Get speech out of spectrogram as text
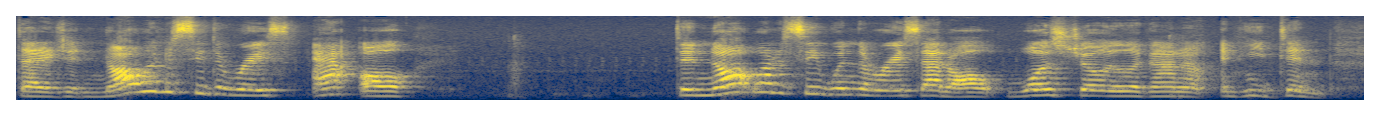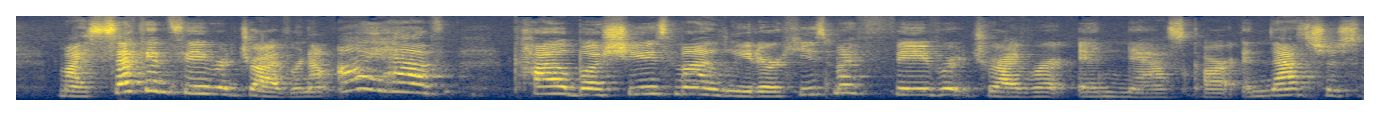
that I did not want to see the race at all, did not want to see win the race at all, was Joey Logano, and he didn't. My second favorite driver. Now, I have Kyle Busch. He is my leader. He's my favorite driver in NASCAR, and that's just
